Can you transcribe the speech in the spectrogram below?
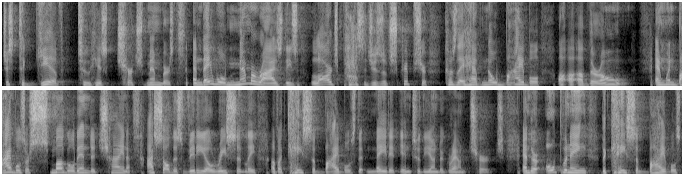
just to give to his church members. And they will memorize these large passages of scripture because they have no Bible uh, uh, of their own. And when Bibles are smuggled into China, I saw this video recently of a case of Bibles that made it into the underground church. And they're opening the case of Bibles,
